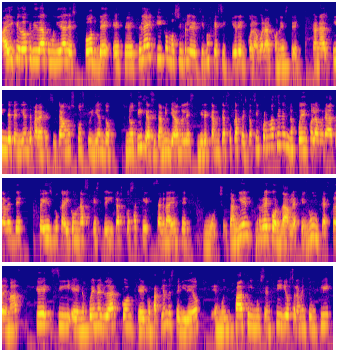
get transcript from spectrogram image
Ahí quedó, querida comunidad, el spot de FF Live y como siempre le decimos que si quieren colaborar con este canal independiente para que sigamos construyendo noticias y también llevándoles directamente a su casa estas informaciones, nos pueden colaborar a través de Facebook ahí con unas estrellitas, cosa que se agradece mucho. También recordarles que nunca está de más que si eh, nos pueden ayudar con, eh, compartiendo este video, es muy fácil, muy sencillo, solamente un clic,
